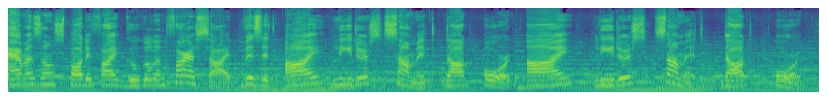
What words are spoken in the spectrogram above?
Amazon, Spotify, Google, and Fireside. Visit iLeadersSummit.org. iLeadersSummit.org.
